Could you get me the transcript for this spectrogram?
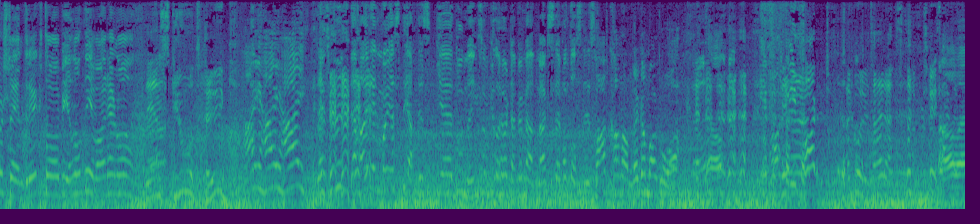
Førsteinntrykk av bilen til Ivar her nå. Det er en skrothaug. Hei, hei, hei! Det, er- det har en majestetisk eh, donning som kunne hørt deg med Mad Max. Det er fantastisk. Hva kan andre kan bare gå av. Ja. I fart! I fart! Jeg går ut her, jeg. Ja, det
